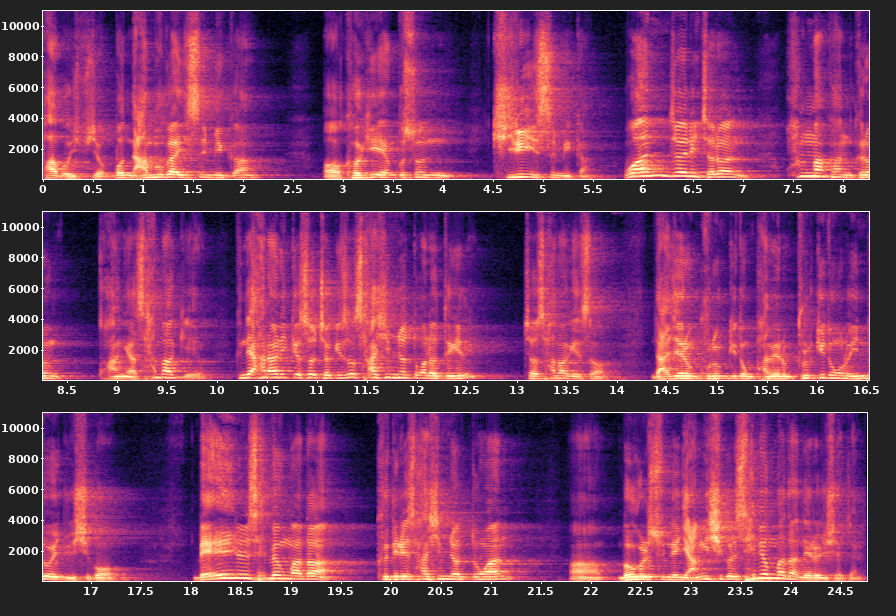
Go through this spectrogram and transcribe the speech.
봐보십시오. 뭐 나무가 있습니까? 어, 거기에 무슨 길이 있습니까? 완전히 저런 황막한 그런 광야 사막이에요. 근데 하나님께서 저기서 40년 동안 어떻게 돼? 저 사막에서 낮에는 구름 기둥, 밤에는 불 기둥으로 인도해 주시고 매일 새벽마다 그들이 40년 동안 아, 먹을 수 있는 양식을 새벽마다 내려주셨잖아요.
